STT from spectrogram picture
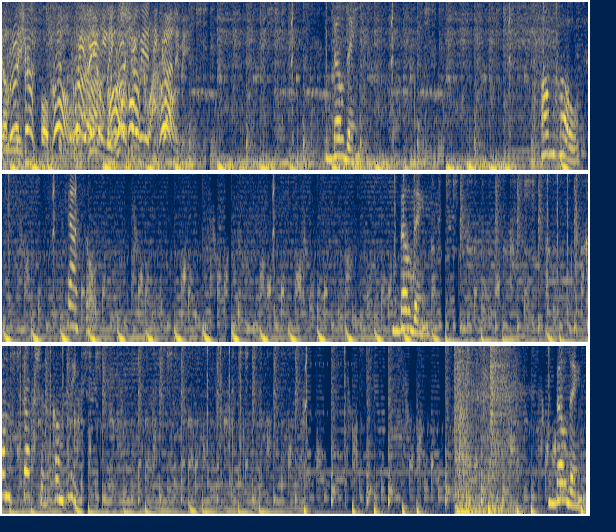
Making Helium Russia mix strong. optimal. Building the Russia Soviet strong. economy. Building. On hold. Cancelled. Building. Construction complete. Building.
